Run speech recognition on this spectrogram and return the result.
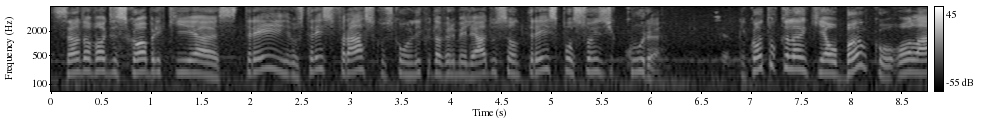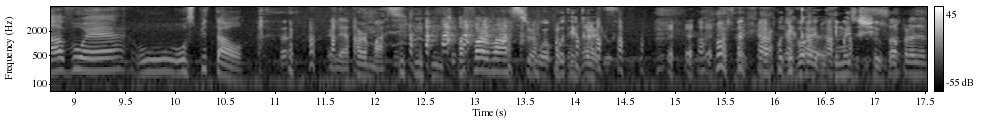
Sandoval descobre que as três, os três frascos com líquido avermelhado são três poções de cura. Enquanto o Clank é o banco, Olavo é o hospital. Ele é a farmácia. A farmácia. O apotekário. apotekário, tem mais estilo. só pra,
